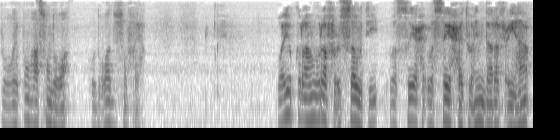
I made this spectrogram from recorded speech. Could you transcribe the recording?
pour répondre à son droit. au droit de son frère. ويكره رفع الصوت والصيحة عند رفعها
